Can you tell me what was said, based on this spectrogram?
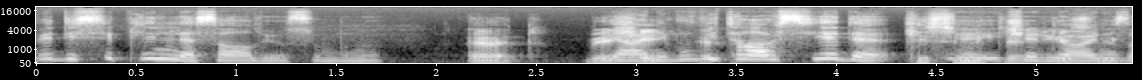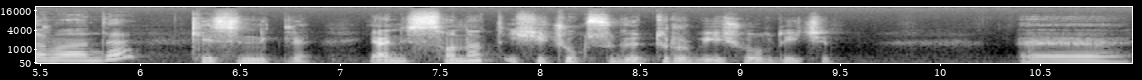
ve disiplinle sağlıyorsun bunu. Evet. Ve yani şey, bu e, bir tavsiye de e, kesinlikle, içeriyor aynı kesinlikle. zamanda. Kesinlikle. Yani sanat işi çok su götürür bir iş olduğu için eee,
